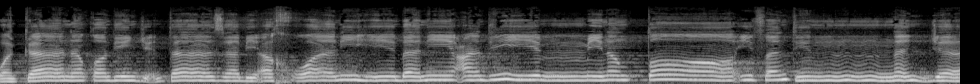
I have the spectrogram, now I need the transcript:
وكان قد اجتاز بأخواله بني عدي من الطائفة النجارية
